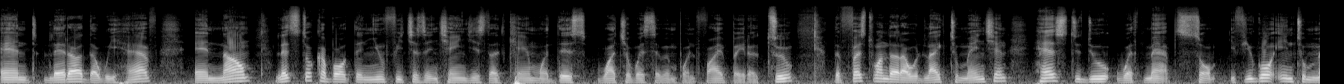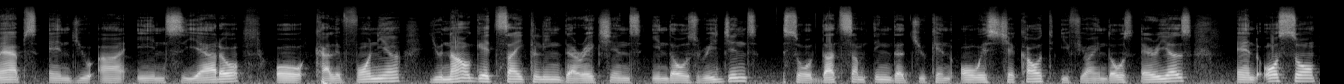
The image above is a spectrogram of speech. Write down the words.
end letter that we have. And now let's talk about the new features and changes that came with this watchOS 7.5 beta 2 the first one that I would like to mention has to do with maps. So if you go into maps and you are in Seattle or California you now get cycling directions in those regions. So that's something that you can always check out if you are in those areas. And also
